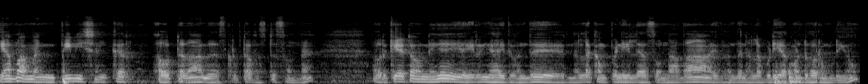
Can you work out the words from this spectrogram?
கேமராமேன் பிவி சங்கர் அவர்கிட்ட தான் அந்த ஸ்கிரிப்டை ஃபஸ்ட்டு சொன்னேன். அவர் கேட்ட உடனே இருங்க இது வந்து நல்ல கம்பெனியில் சொன்னால் தான் இது வந்து நல்லபடியாக கொண்டு வர முடியும்.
